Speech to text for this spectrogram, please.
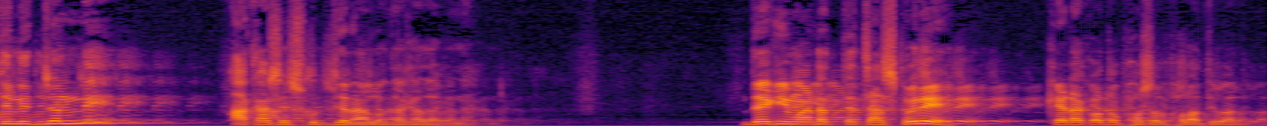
তিনের জন্য আকাশে সূর্যের আলো দেখা যাবে না। দেখি মাঠের চাষ করে কেডা কত ফসল ফলাতে পারো?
